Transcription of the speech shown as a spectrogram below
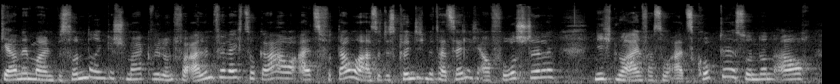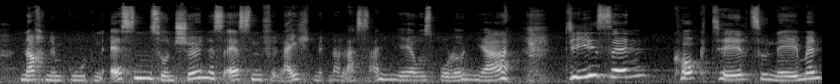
gerne mal einen besonderen Geschmack will und vor allem vielleicht sogar auch als Verdauer. Also das könnte ich mir tatsächlich auch vorstellen, nicht nur einfach so als Cocktail, sondern auch nach einem guten Essen, so ein schönes Essen, vielleicht mit einer Lasagne aus Bologna, diesen Cocktail zu nehmen,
